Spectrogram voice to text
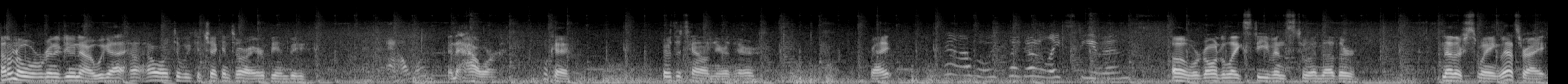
I don't know what we're gonna do now. We got how, how long till we can check into our Airbnb? An hour? An hour. Okay. There's a town near there, right? Yeah, but we could go to Lake Stephens. Oh, we're going to Lake Stephens to another another swing. That's right.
